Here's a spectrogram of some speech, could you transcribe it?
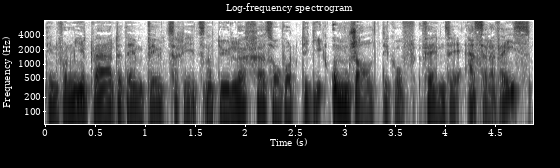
informiert werden dann empfiehlt sich jetzt natürlich eine sofortige Umschaltung auf Fernseh SRF 1.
